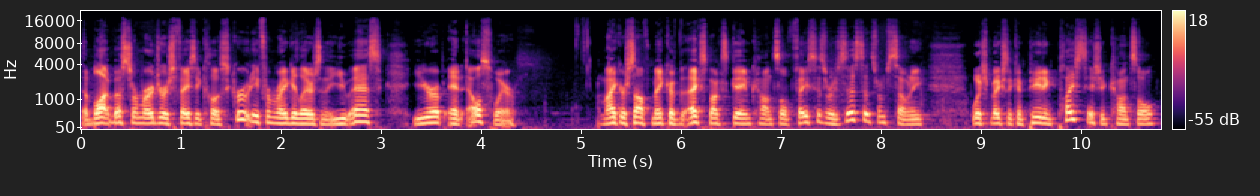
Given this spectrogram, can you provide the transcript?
The blockbuster merger is facing close scrutiny from regulators in the US, Europe, and elsewhere. Microsoft, maker of the Xbox game console, faces resistance from Sony, which makes a competing PlayStation console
